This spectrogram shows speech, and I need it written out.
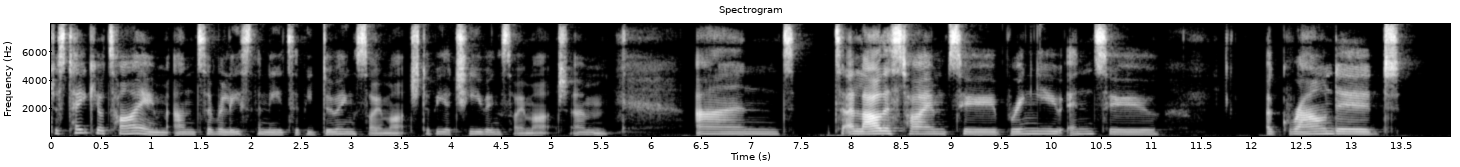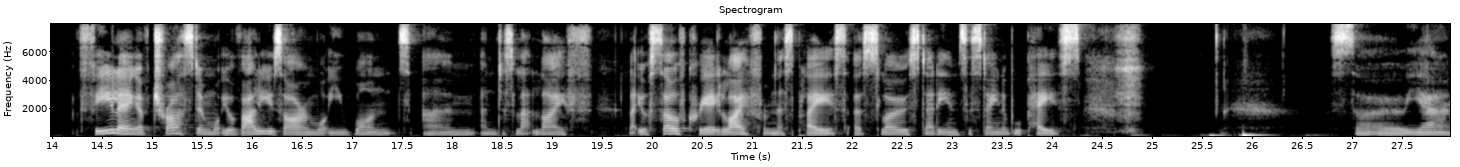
just take your time and to release the need to be doing so much, to be achieving so much. Um, and to allow this time to bring you into a grounded feeling of trust in what your values are and what you want, um, and just let life, let yourself create life from this place at a slow, steady, and sustainable pace. So, yeah,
